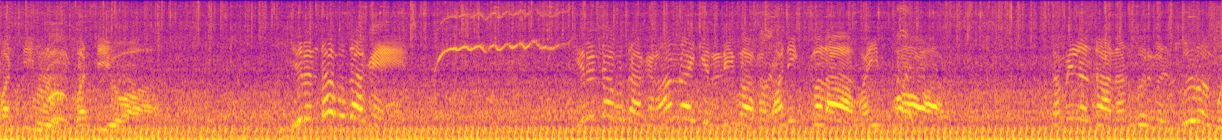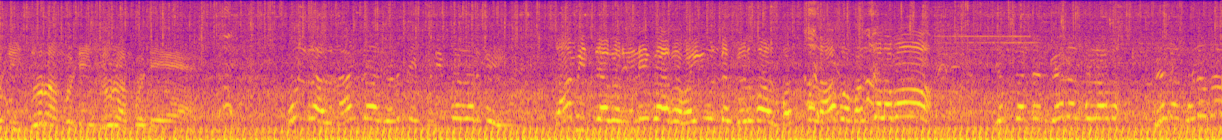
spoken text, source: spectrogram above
பட்டியூர் பட்டியூர் இரண்டாவதாக இரண்டாவதாக ராமநாயக்கர் நினைவாக மணிக்கலா வைப்பார் தமிழண்டா நண்பர்கள் சூரங்குடி சூரங்குடி சூரங்குடி மூன்றாவது நான்காவது இடத்தை பிடிப்பதற்கு சாமி தேவர் நினைவாக வைகுண்ட பெருமாள் பத்மநாப மங்களமா எம் கண்ணன் வேலங்குளமா வேலங்குளமா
